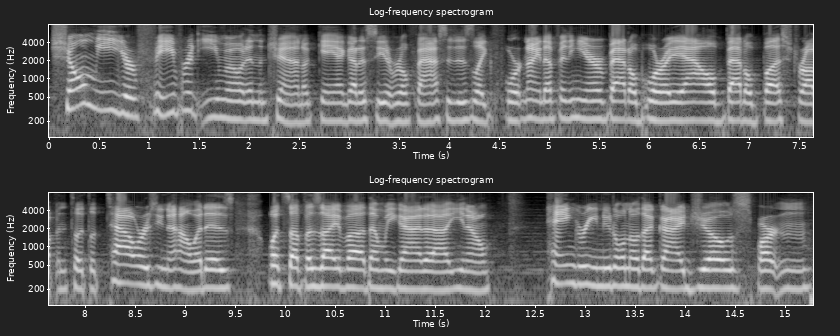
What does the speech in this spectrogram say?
Show me your favorite emote in the chat. Okay, I gotta see it real fast. It is like Fortnite up in here, Battle Royale, Battle Bus drop into the towers. You know how it is. What's up, Aziva? Then we got, uh, you know, Hangry Noodle, know that guy, Joe, Spartan,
